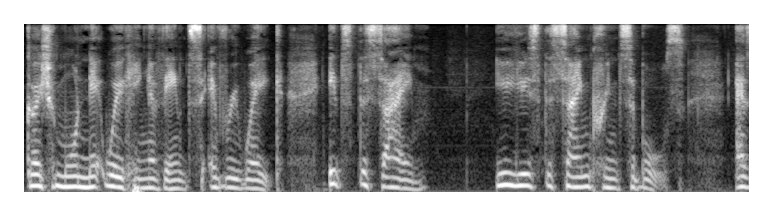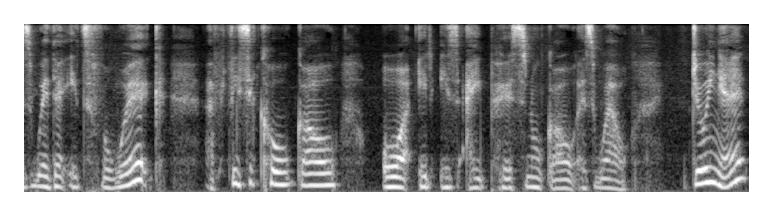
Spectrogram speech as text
go to more networking events every week, it's the same. You use the same principles as whether it's for work, a physical goal, or it is a personal goal as well. Doing it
